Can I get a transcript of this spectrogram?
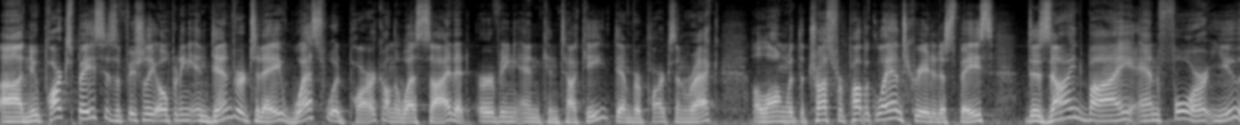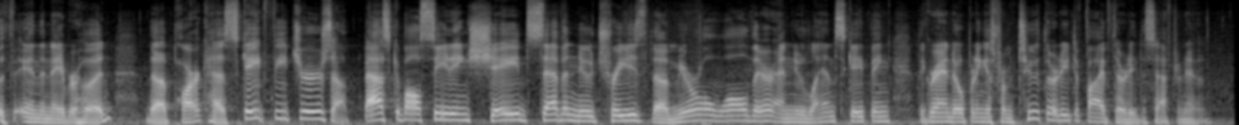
Uh, new park space is officially opening in Denver today. Westwood Park on the west side at Irving and Kentucky. Denver Parks and Rec, along with the Trust for Public Lands, created a space designed by and for youth in the neighborhood. The park has skate features, uh, basketball seating, shade, seven new trees, the mural wall there, and new landscaping. The grand opening is from 2.30 to 5.30 this afternoon.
